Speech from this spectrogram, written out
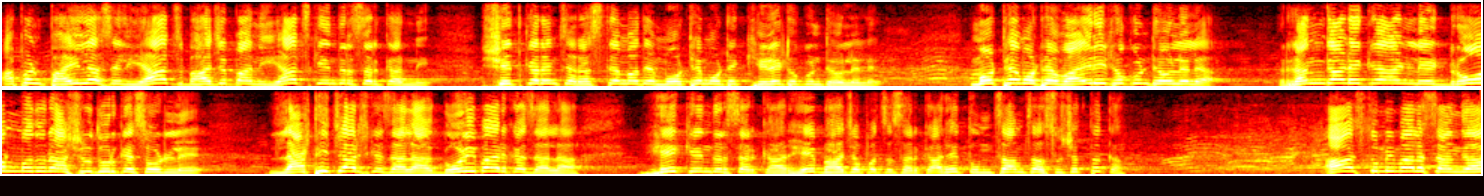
आपण पाहिलं असेल याच भाजपानी याच केंद्र सरकारने शेतकऱ्यांच्या रस्त्यामध्ये मोठे मोठे खिळे ठोकून ठेवलेले. मोठ्या मोठ्या वायरी ठोकून ठेवलेल्या. रंगाडे काय आणले ड्रोनमधून अश्रुधुरके सोडले लाठीचार्ज का झाला गोळीबार का झाला. हे केंद्र सरकार हे भाजपचं सरकार हे तुमचं आमचं असू शकतं का? आज तुम्ही मला सांगा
